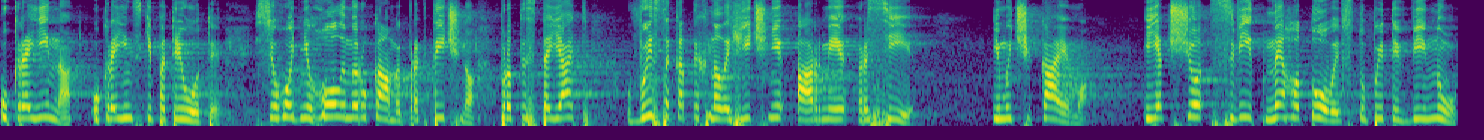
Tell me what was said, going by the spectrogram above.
Україна, українські патріоти сьогодні голими руками практично протистоять високотехнологічній армії Росії. І ми чекаємо. І якщо світ не готовий вступити в війну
